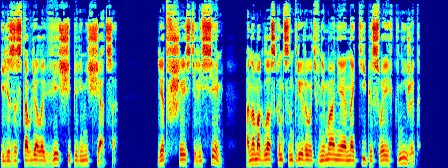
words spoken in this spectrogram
или заставляла вещи перемещаться. Лет в шесть или семь она могла сконцентрировать внимание на кипе своих книжек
